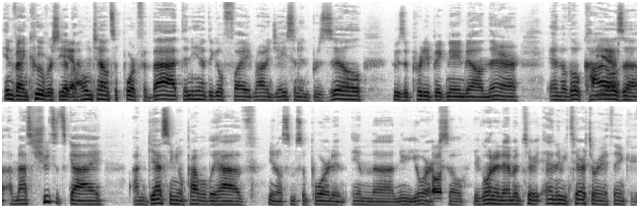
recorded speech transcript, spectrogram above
in Vancouver. So you had yeah. the hometown support for that. Then you had to go fight Rony Jason in Brazil, who's a pretty big name down there. And although Kyle's yeah. a, a, Massachusetts guy, I'm guessing you'll probably have you know some support in in uh, New York. Oh. So you're going in enemy, ter- enemy territory, I think,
